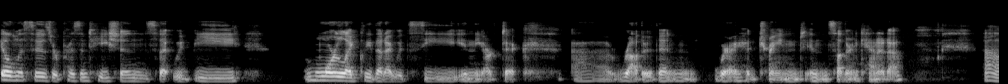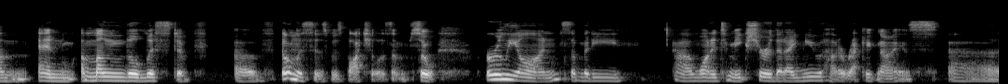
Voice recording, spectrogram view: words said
illnesses or presentations that would be more likely that I would see in the Arctic uh, rather than where I had trained in southern Canada. Um, and among the list of, of illnesses was botulism. So early on, somebody uh, wanted to make sure that I knew how to recognize uh,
